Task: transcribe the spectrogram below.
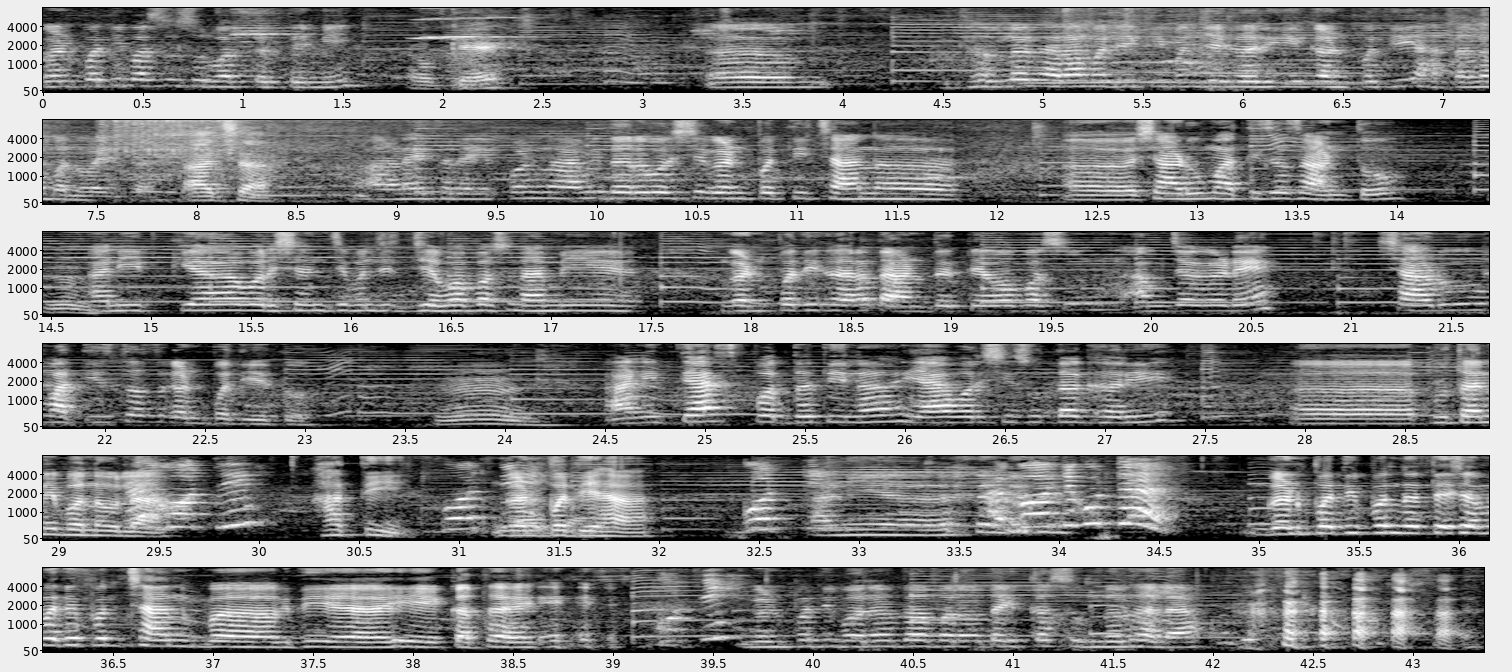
गणपतीपासून सुरुवात करते मी. ओके. अं, ठरलं घरामध्ये की म्हणजे घरी गणपती हातानं बनवायचा. अच्छा. आणायचं नाही पण आम्ही दरवर्षी गणपती छान अं, शाडू मातीचाच आणतो. आणि इतक्या वर्षांची म्हणजे जेव्हापासून आम्ही गणपती घरात आणतोय तेव्हापासून आमच्याकडे शाडू मातीचाच गणपती येतो. आणि त्याच पद्धतीनं या वर्षी सुद्धा घरी अं, पृथाने बनवला. हाती. गणपती हा. आणि गणपती पण त्याच्यामध्ये पण छान अगदी हे कथा आहे. गणपती बनवता बनवता इतका सुंदर झाला.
